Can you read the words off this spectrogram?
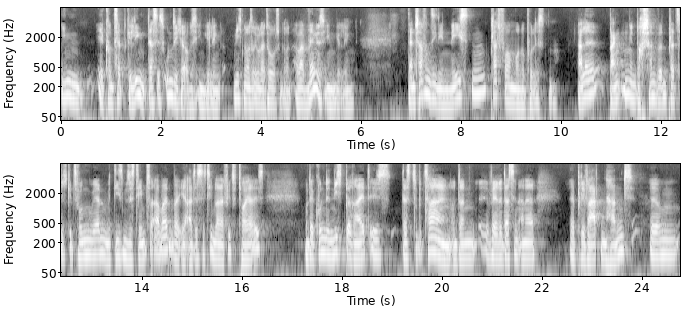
ihnen ihr Konzept gelingt, das ist unsicher, ob es ihnen gelingt. Nicht nur aus regulatorischen Gründen. Aber wenn es ihnen gelingt, dann schaffen sie den nächsten Plattformmonopolisten. Alle Banken in Deutschland würden plötzlich gezwungen werden, mit diesem System zu arbeiten, weil ihr altes System leider viel zu teuer ist und der Kunde nicht bereit ist, das zu bezahlen. Und dann wäre das in einer äh, privaten Hand ähm,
